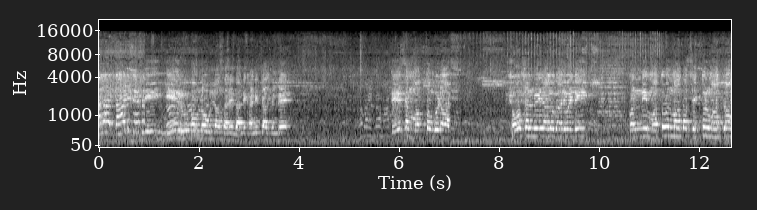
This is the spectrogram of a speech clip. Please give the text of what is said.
అలా దాడి చేసి ఏ రూపంలో ఉన్నా సరే దాన్ని ఖండించాల్సిందే. దేశం మొత్తం కూడా సోషల్ మీడియాలో కానివ్వండి కొన్ని మతోన్మాత శక్తులు మాత్రం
